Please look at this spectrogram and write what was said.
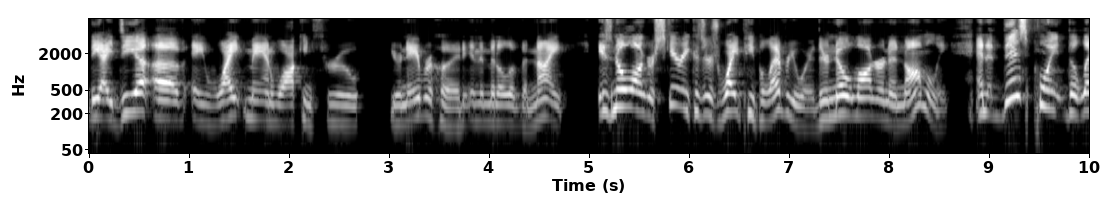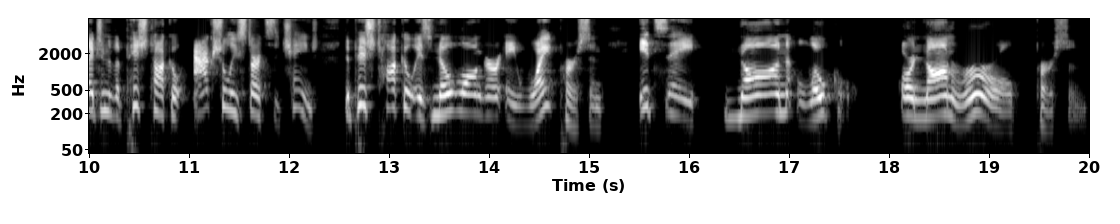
the idea of a white man walking through your neighborhood in the middle of the night is no longer scary because there's white people everywhere. They're no longer an anomaly. And at this point, the legend of the Pishtako actually starts to change. The Pishtako is no longer a white person, it's a non local or non rural person.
